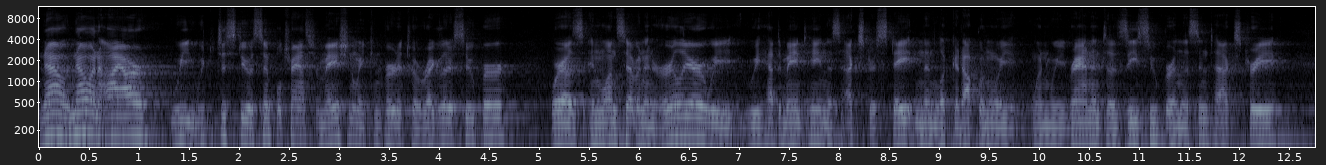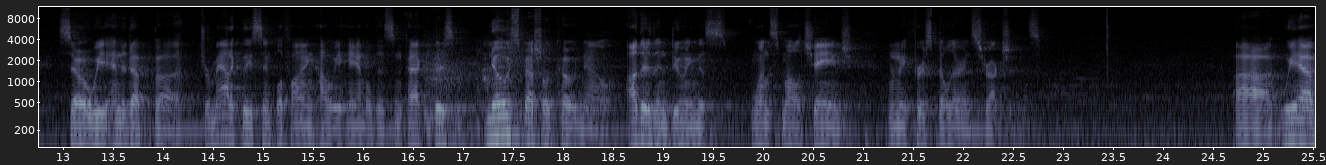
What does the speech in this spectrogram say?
now, now in IR, we, we just do a simple transformation. We convert it to a regular super. Whereas in 1.7 and earlier, we, we had to maintain this extra state and then look it up when we, when we ran into Z super in the syntax tree. So we ended up uh, dramatically simplifying how we handle this. In fact, there's no special code now other than doing this one small change when we first build our instructions. Uh, we have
